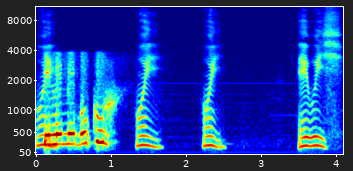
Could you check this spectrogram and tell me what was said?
ils oui, m'aimaient beaucoup. oui, oui. Et oui.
